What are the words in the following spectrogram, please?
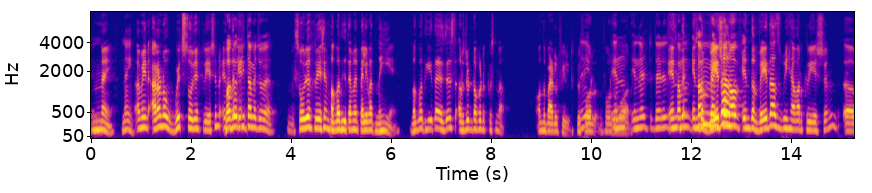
नहीं i mean i don't know which story of creation in भगवत गीता में जो है story of creation भगवत गीता में पहली बात नहीं है भगवत गीता is just arjun talking to krishna on the battlefield नहीं, before before the in war in it there is in some the in some the mention Vedas, of in the Vedas we have our creation uh,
